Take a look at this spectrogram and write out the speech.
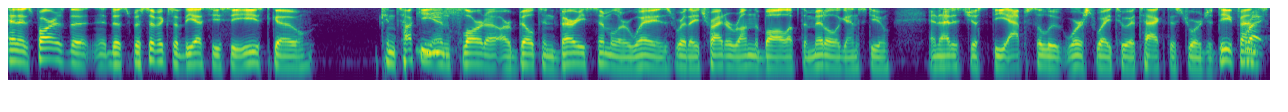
and as far as the the specifics of the SEC East go Kentucky and Florida are built in very similar ways where they try to run the ball up the middle against you. And that is just the absolute worst way to attack this Georgia defense.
